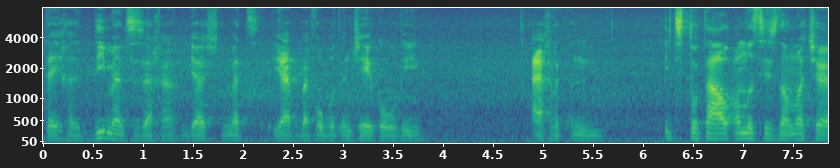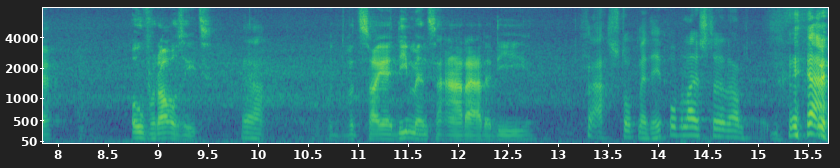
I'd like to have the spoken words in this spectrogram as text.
tegen die mensen zeggen? Juist met, jij hebt bijvoorbeeld een J. Cole die eigenlijk een, iets totaal anders is dan wat je overal ziet. Ja. Wat, wat zou jij die mensen aanraden die... Ja, stop met hip-hop luisteren dan. ja,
